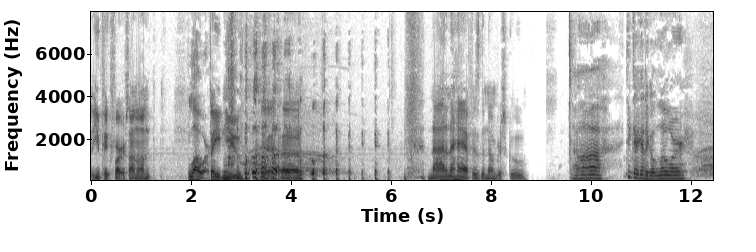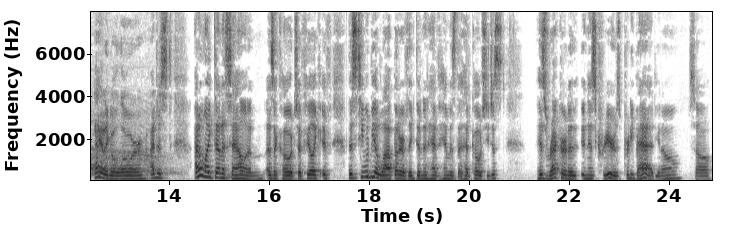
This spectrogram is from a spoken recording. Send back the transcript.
So you pick first. I'm, I'm Lower. fading you. yeah, uh, nine and a half is the number, school. Uh, I think I gotta go lower. I gotta go lower. I just, I don't like Dennis Allen as a coach. I feel like if this team would be a lot better if they didn't have him as the head coach. He just, his record in his career is pretty bad, you know? So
